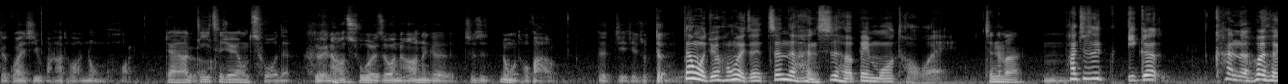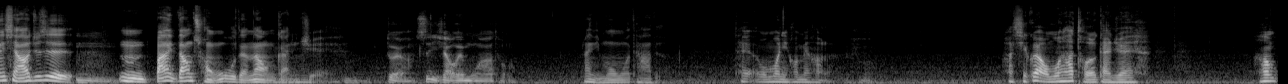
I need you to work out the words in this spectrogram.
的关系把他头发弄坏，对，然后第一次就用搓的，对，然后搓了之后，然后那个就是弄我头发的姐姐就瞪我。但我觉得宏伟真真的很适合被摸头，哎，真的吗？嗯，他就是一个看了会很想要，就是嗯嗯，把你当宠物的那种感觉。嗯，对啊，私底下我会摸他头，那你摸摸他的，他我摸你后面好了，好奇怪，我摸他头的感觉 好像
